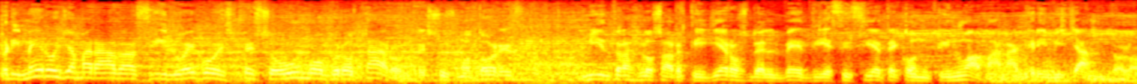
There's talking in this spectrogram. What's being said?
primero llamaradas y luego espeso humo brotaron de sus motores mientras los artilleros del B-17 continuaban acribillándolo.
